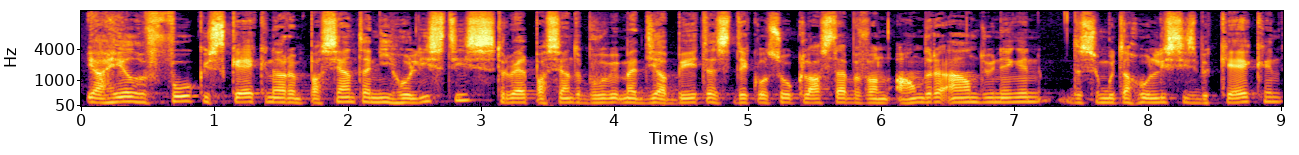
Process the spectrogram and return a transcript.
ja, heel gefocust kijken naar een patiënt en niet holistisch. Terwijl patiënten bijvoorbeeld met diabetes dikwijls ook last hebben van andere aandoeningen. Dus ze moeten dat holistisch bekijken.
